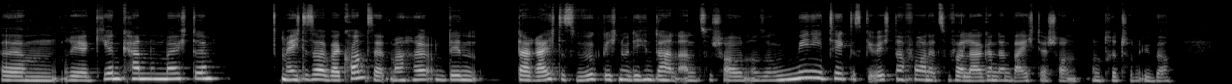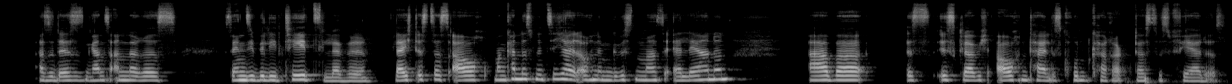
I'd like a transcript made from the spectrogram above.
ähm, reagieren kann und möchte. Wenn ich das aber bei Konzert mache und den, da reicht es wirklich nur, die Hinterhand anzuschauen und so ein Mini-Tick das Gewicht nach vorne zu verlagern, dann weicht er schon und tritt schon über. Also das ist ein ganz anderes Sensibilitätslevel. Vielleicht ist das auch, man kann das mit Sicherheit auch in einem gewissen Maße erlernen, aber es ist, glaube ich, auch ein Teil des Grundcharakters des Pferdes.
